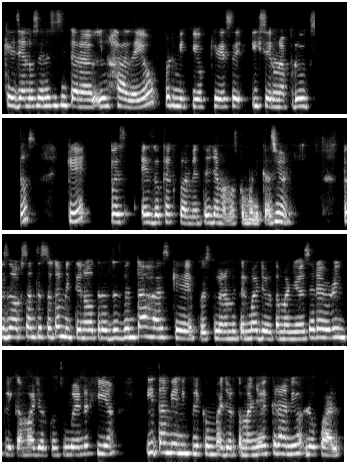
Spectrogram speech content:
que ya no se necesitara el jadeo, permitió que se hiciera una producción que pues es lo que actualmente llamamos comunicación. Pues no obstante, esto también tiene otras desventajas que pues claramente el mayor tamaño de cerebro implica mayor consumo de energía y también implica un mayor tamaño de cráneo, lo cual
